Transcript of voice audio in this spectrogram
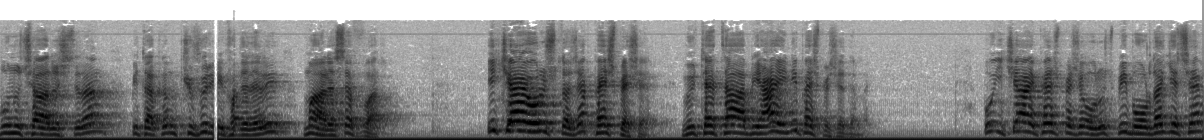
bunu çağrıştıran bir takım küfür ifadeleri maalesef var. İki ay oruç tutacak peş peşe. Mütetabiayni peş peşe demek. Bu iki ay peş peşe oruç bir borda geçer.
